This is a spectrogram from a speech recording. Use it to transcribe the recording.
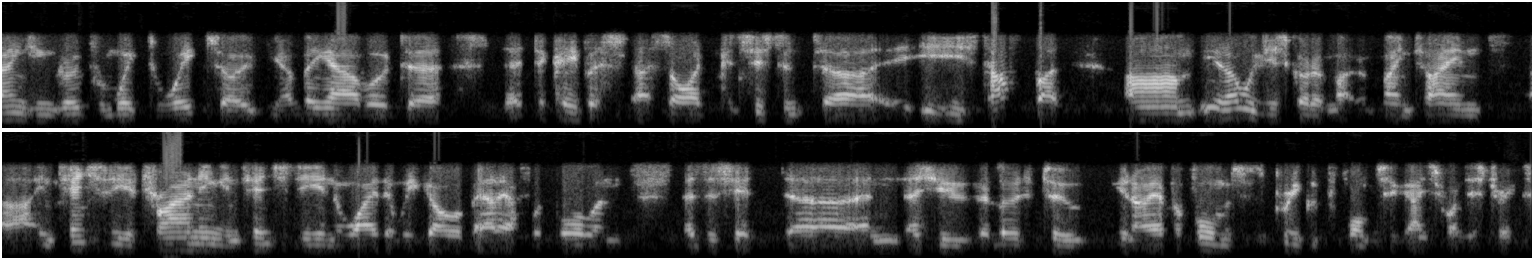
changing group from week to week. So you know, being able to to keep a, a side consistent uh, is tough. But um, you know, we've just got to maintain uh, intensity of training, intensity in the way that we go about our football. And as I said, uh, and as you alluded to, you know, our performance is a pretty good performance against Swan Districts.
